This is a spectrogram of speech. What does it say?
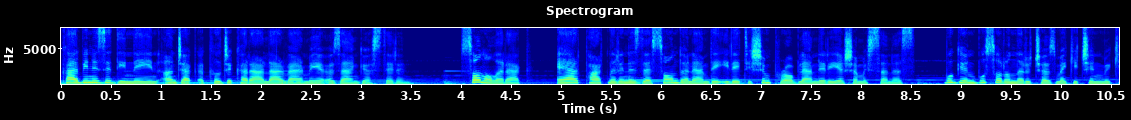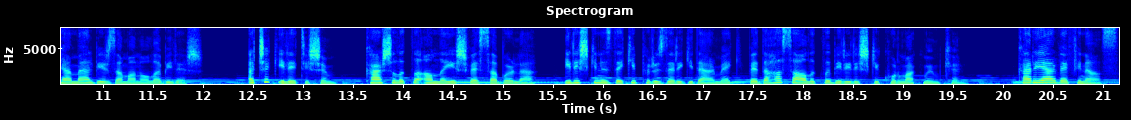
Kalbinizi dinleyin ancak akılcı kararlar vermeye özen gösterin. Son olarak, eğer partnerinizle son dönemde iletişim problemleri yaşamışsanız, bugün bu sorunları çözmek için mükemmel bir zaman olabilir. Açık iletişim, karşılıklı anlayış ve sabırla, ilişkinizdeki pürüzleri gidermek ve daha sağlıklı bir ilişki kurmak mümkün. Kariyer ve finans.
